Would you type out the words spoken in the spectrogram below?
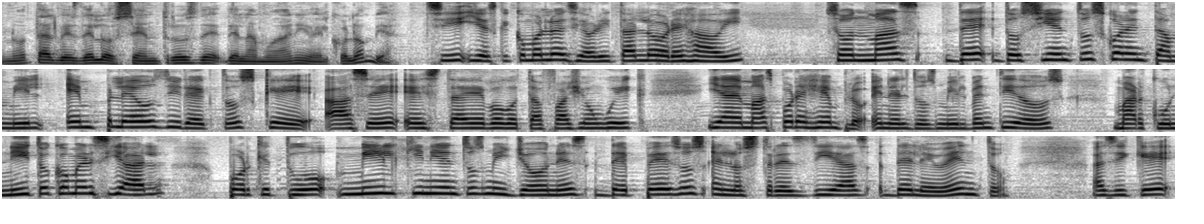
uno tal vez de los centros de, la moda a nivel Colombia. Sí, y es que como lo decía ahorita Lore, Javi, son más de 240 mil empleos directos que hace esta Bogotá Fashion Week. Y además, por ejemplo, en el 2022 marcó un hito comercial porque tuvo 1.500 millones de pesos en los tres días del evento. Así que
